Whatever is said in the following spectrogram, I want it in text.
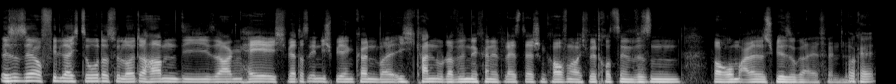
ist es ja auch vielleicht so, dass wir Leute haben, die sagen, hey, ich werde das eh nicht spielen können, weil ich kann oder will mir keine PlayStation kaufen, aber ich will trotzdem wissen, warum alle das Spiel so geil finden. Okay.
